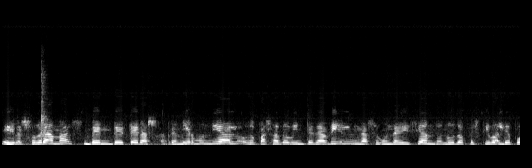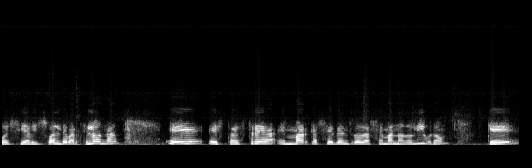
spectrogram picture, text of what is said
eh, versogramas ven de ter a súa premier mundial o pasado 20 de abril na segunda edición do Nudo Festival de Poesía Visual de Barcelona e esta estrea enmárcase dentro da Semana do Libro que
